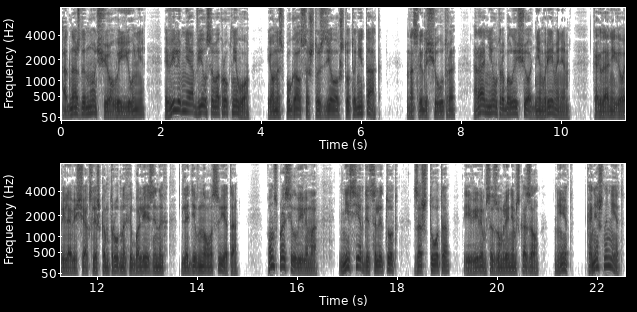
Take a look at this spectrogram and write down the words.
Однажды ночью, в июне, Вильям не обвился вокруг него, и он испугался, что сделал что-то не так. На следующее утро, раннее утро было еще одним временем, когда они говорили о вещах слишком трудных и болезненных для дневного света. Он спросил Вильяма, не сердится ли тот за что-то, и Вильям с изумлением сказал, «Нет, конечно нет.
